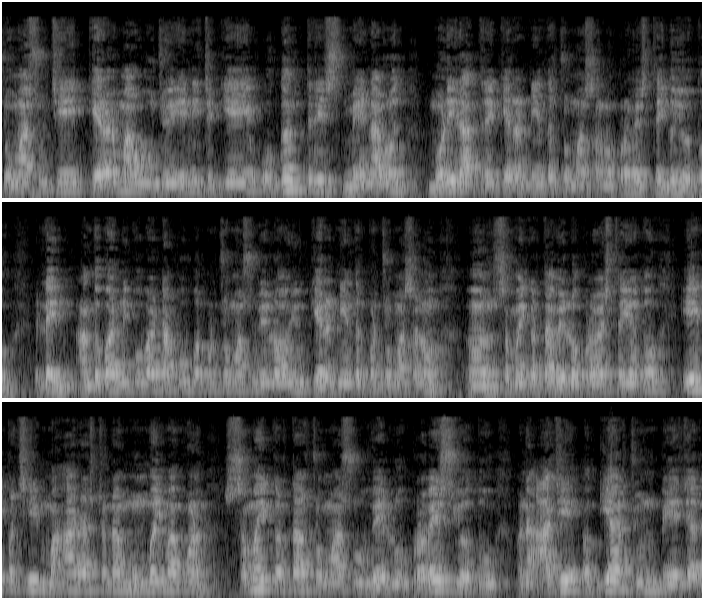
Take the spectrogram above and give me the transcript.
ચોમાસું છે કેરળમાં આવવું જોઈએ. એની જગ્યાએ ઓગણત્રીસ મે ના રોજ મોડી રાત્રે કેરળની અંદર ચોમાસાનો પ્રવેશ થઈ ગયો હતો. એટલે આંદોબાર નિકોબાર ટાપુ ઉપર પણ ચોમાસું વહેલો આવ્યું, કેરળની અંદર પણ ચોમાસાનો સમય કરતા વહેલો પ્રવેશ થયો હતો. એ પછી મહારાષ્ટ્રના મુંબઈમાં પણ સમય કરતા ચોમાસું વહેલું પ્રવેશ્યું હતું. અને આજે અગિયાર જૂન બે હજાર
